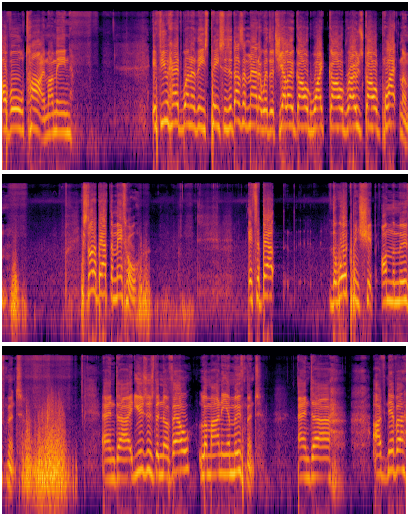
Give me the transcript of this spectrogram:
of all time. I mean, if you had one of these pieces, it doesn't matter whether it's yellow gold, white gold, rose gold, platinum. It's not about the metal. It's about the workmanship on the movement. And uh, it uses the Nouvelle Lemania movement. And uh, I've never.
